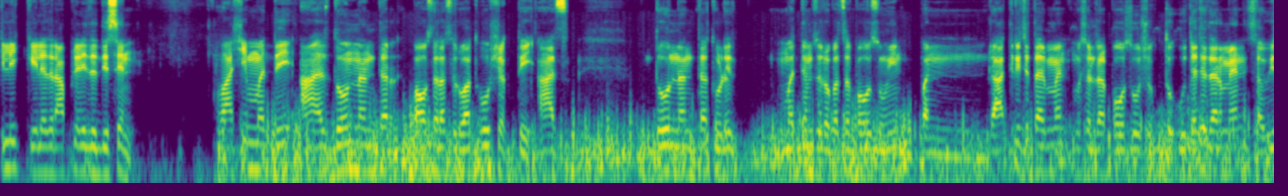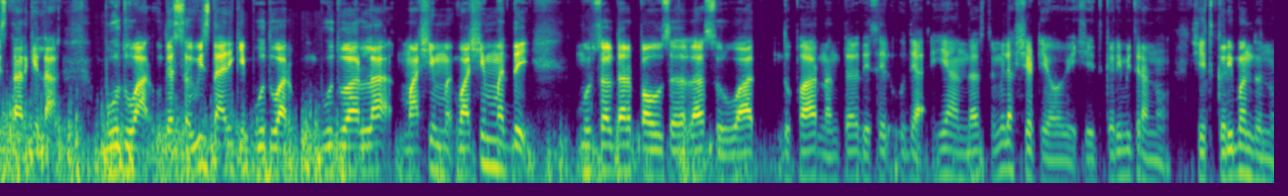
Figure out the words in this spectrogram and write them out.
क्लिक केलं तर आपल्याला इथं दिसेल वाशिममध्ये आज दोन नंतर पावसाला सुरुवात होऊ शकते. आज दोन नंतर थोडे मध्यम स्वरूपाचा पाऊस होईल पण रात्रीच्या दरम्यान मुसळधार पाऊस होऊ शकतो. उद्याच्या दरम्यान सव्वीस तारखेला बुधवार उद्या सव्वीस तारीख आहे बुधवार. बुधवारला माशिम वाशिममध्ये मुसळधार पावसाला सुरुवात दुपार नंतर दिसेल. उद्या हे अंदाज तुम्ही लक्षात ठेवावे. शेतकरी मित्रांनो शेतकरी बंधूंनो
